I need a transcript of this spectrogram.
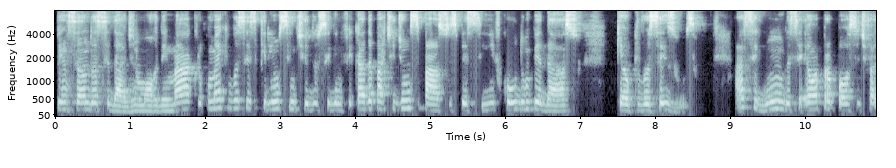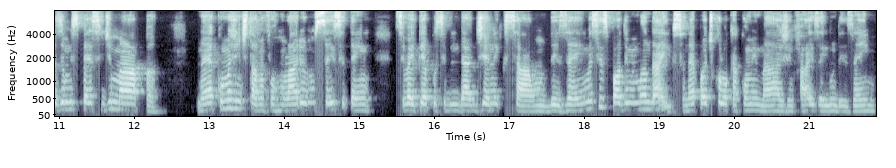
pensando a cidade numa ordem macro, como é que vocês criam sentido significado a partir de um espaço específico ou de um pedaço, que é o que vocês usam. A segunda é uma proposta de fazer uma espécie de mapa, né? Como a gente está no formulário, eu não sei se tem, se vai ter a possibilidade de anexar um desenho, mas vocês podem me mandar isso, né? Pode colocar como imagem, faz aí um desenho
